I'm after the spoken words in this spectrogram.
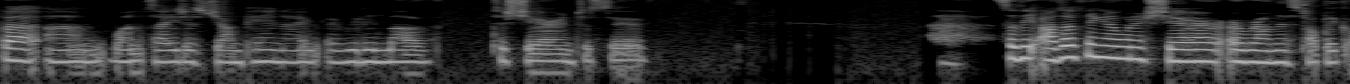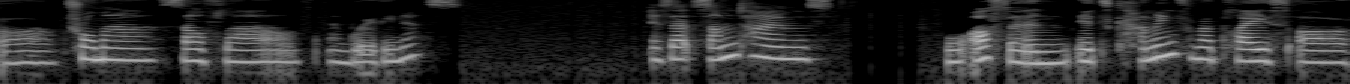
but um, once I just jump in, I, I really love to share and to serve. So, the other thing I want to share around this topic of trauma, self love, and worthiness is that sometimes often it's coming from a place of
